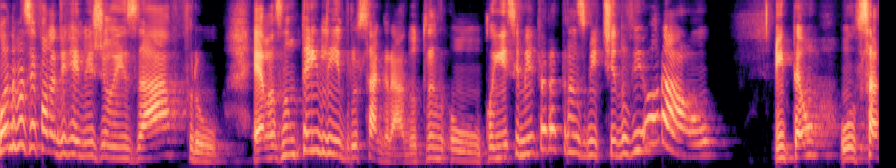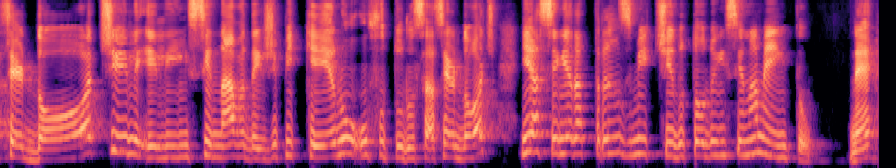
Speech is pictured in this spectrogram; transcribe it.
Quando você fala de religiões afro, elas não têm livro sagrado. O conhecimento era transmitido via oral. Então, o sacerdote, ele, ele, ensinava desde pequeno o futuro sacerdote e assim era transmitido todo o ensinamento né?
